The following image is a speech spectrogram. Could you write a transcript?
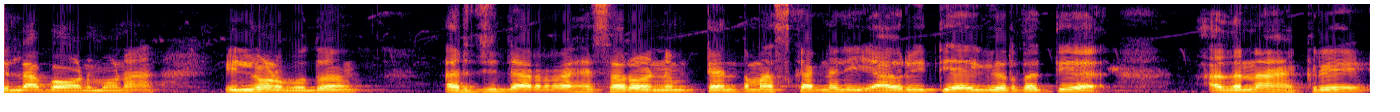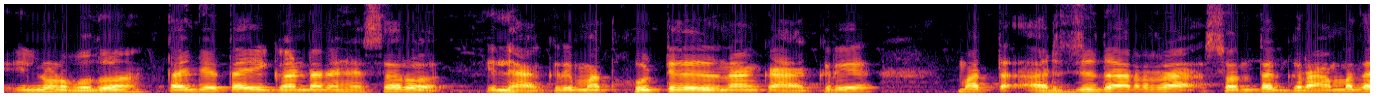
ಜಿಲ್ಲಾ ಭವನ ಇಲ್ಲಿ ನೋಡ್ಬೋದು ಅರ್ಜಿದಾರರ ಹೆಸರು ನಿಮ್ಮ ಟೆಂತ್ ಮಾಸ್ ಕಾರ್ಡ್ನಲ್ಲಿ ಯಾವ ರೀತಿಯಾಗಿ ಇರ್ತೈತಿ? ಅದನ್ನು ಹಾಕ್ರಿ. ಇಲ್ಲಿ ನೋಡ್ಬೋದು, ತಂದೆ ತಾಯಿ ಗಂಡನ ಹೆಸರು ಇಲ್ಲಿ ಹಾಕ್ರಿ, ಮತ್ತು ಹುಟ್ಟಿದ ದಿನಾಂಕ ಹಾಕ್ರಿ, ಮತ್ತು ಅರ್ಜಿದಾರರ ಸ್ವಂತ ಗ್ರಾಮದ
